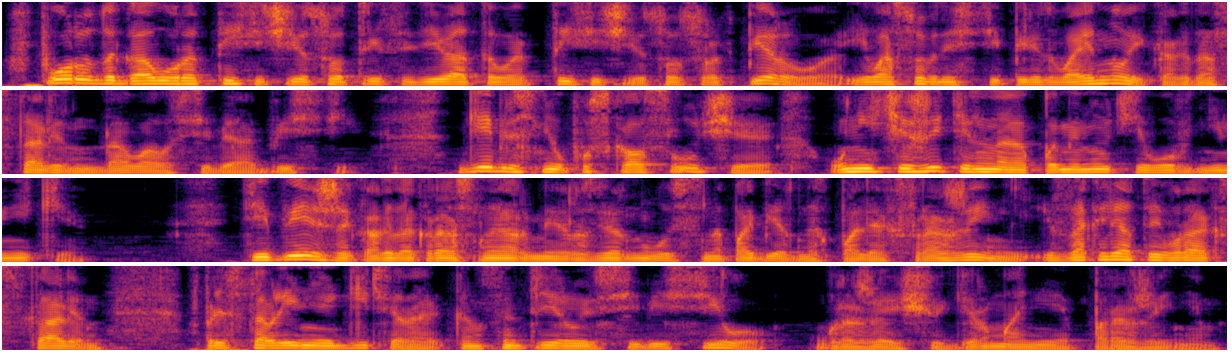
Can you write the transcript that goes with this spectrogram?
В пору договора 1939-1941 и в особенности перед войной, когда Сталин давал себя обвести, Геббельс не упускал случая уничижительно помянуть его в дневнике. Теперь же, когда Красная Армия развернулась на победных полях сражений и заклятый враг Сталин в представлении Гитлера концентрирует в себе силу, угрожающую Германии поражением,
